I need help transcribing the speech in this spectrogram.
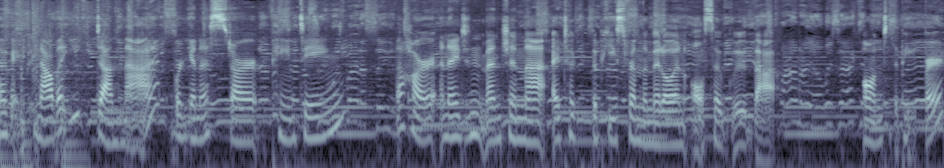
Okay, now that you've done that, we're gonna start painting the heart. And I didn't mention that I took the piece from the middle and also glued that onto the paper.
